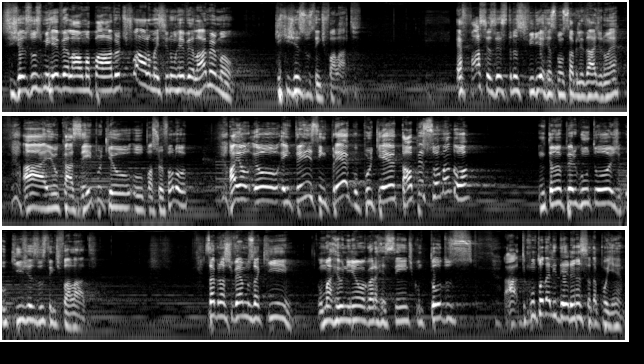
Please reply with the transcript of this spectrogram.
Se Jesus me revelar uma palavra, eu te falo, mas se não revelar, meu irmão, o que, que Jesus tem te falado? É fácil às vezes transferir a responsabilidade, não é? Ah, eu casei porque o, o pastor falou. Ah, eu, eu entrei nesse emprego porque tal pessoa mandou. Então eu pergunto hoje: o que Jesus tem te falado? Sabe, nós tivemos aqui uma reunião agora recente com todos, com toda a liderança da Poema.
